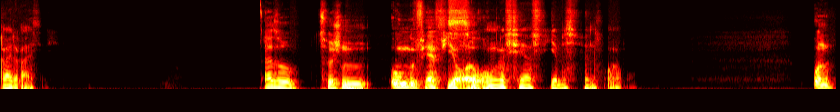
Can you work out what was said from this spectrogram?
3,30. Also zwischen ungefähr 4 So Euro. ungefähr 4 bis 5 Euro. Und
